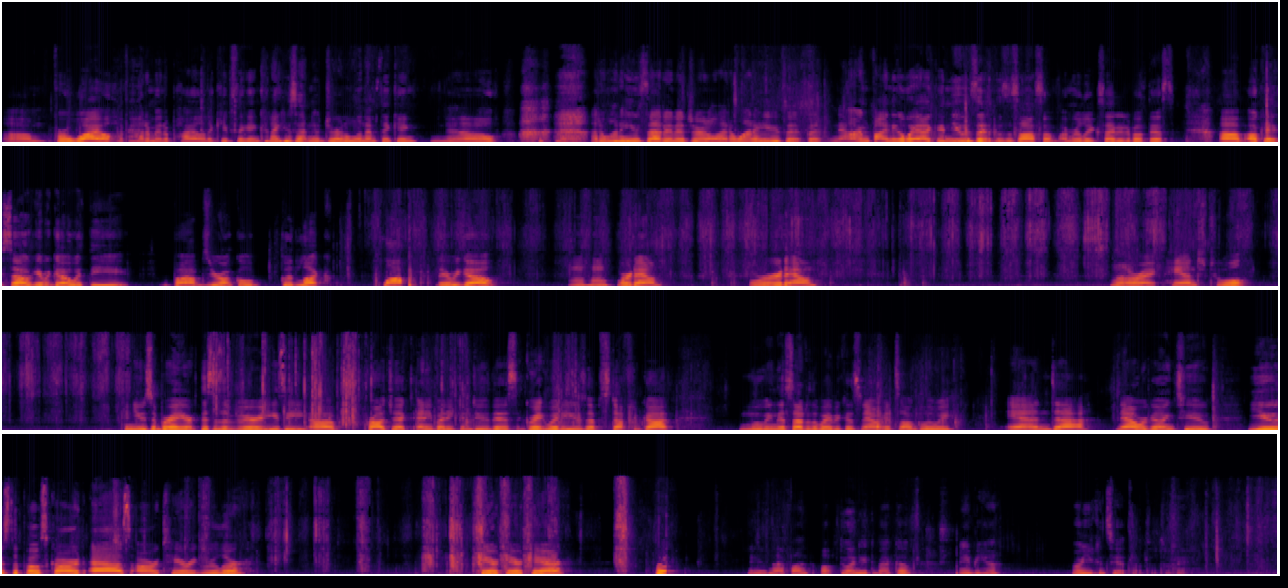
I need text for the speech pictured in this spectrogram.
um, for a while. I've had them in a pile and I keep thinking, can I use that in a journal? And I'm thinking, no, I don't want to use that in a journal. I don't want to use it. But now I'm finding a way I can use it. This is awesome. I'm really excited about this. Um, okay, so here we go with the Bob's Your Uncle Good Luck plop. There we go. Mm-hmm. We're down. We're down. All right, hand tool. Can use a brayer. This is a very easy uh, project. Anybody can do this. Great way to use up stuff you've got. Moving this out of the way because now it's all gluey. And uh, now we're going to use the postcard as our tearing ruler. Tear, tear, tear. Whoop. Isn't that fun? Oh, do I need to back out? Maybe, huh? Oh, you can see it. That's okay.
